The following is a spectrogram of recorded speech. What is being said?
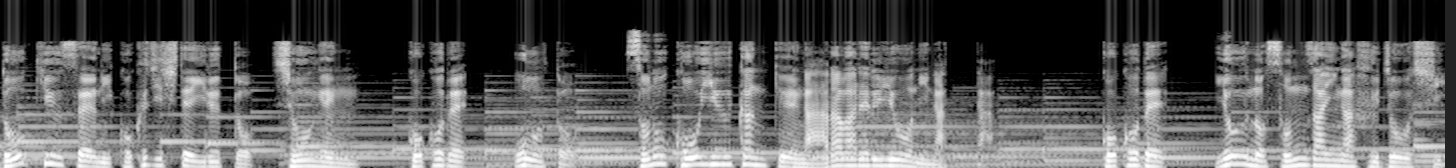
同級生に酷似していると証言。ここで王とその交友関係が現れるようになった。ここでヨウの存在が浮上し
